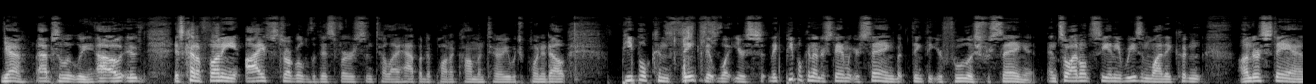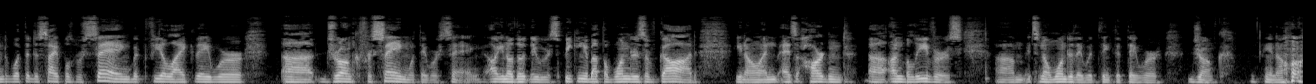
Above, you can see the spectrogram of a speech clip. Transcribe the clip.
Yeah, absolutely. Uh, it, it's kind of funny. I've struggled with this verse until I happened upon a commentary which pointed out people can think that what you're, like, people can understand what you're saying, but think that you're foolish for saying it. And so I don't see any reason why they couldn't understand what the disciples were saying, but feel like they were, uh, drunk for saying what they were saying. Uh, you know, they were speaking about the wonders of God, you know, and as hardened, uh, unbelievers, um, it's no wonder they would think that they were drunk, you know.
